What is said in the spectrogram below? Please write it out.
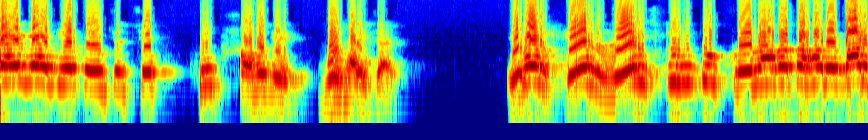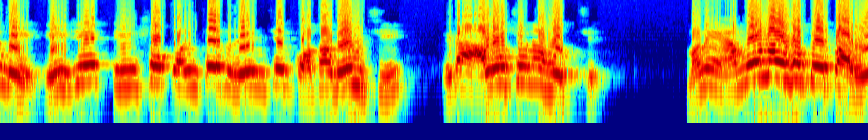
জায়গায় গিয়ে পৌঁছেছে খুব সহজে বোঝাই যায়। এবং এর রেঞ্জ কিন্তু ক্রমাগত হারে বাড়বে। এই যে তিনশো পঞ্চাশ রেঞ্জের কথা বলছি, এটা আলোচনা হচ্ছে। মানে এমনও হতে পারে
